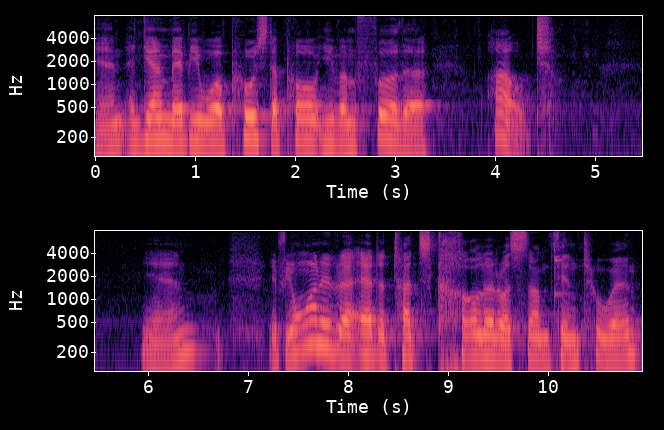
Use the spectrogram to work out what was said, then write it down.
And again, maybe we'll push the pole even further out. And if you wanted to add a touch color or something to it,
